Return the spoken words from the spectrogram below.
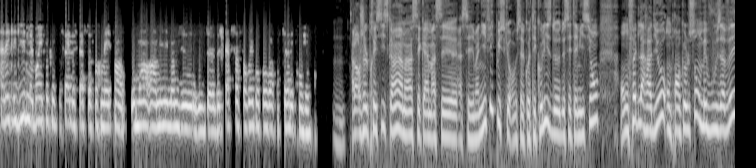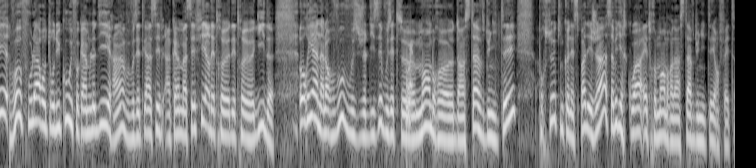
avec les guides, mais bon, il faut que pour ça le staff soit formé, enfin au moins un minimum de, de, de staff soit formé pour pouvoir partir à l'étranger. Alors je le précise quand même, hein, c'est quand même assez assez magnifique puisque c'est le côté coulisses de, de, cette émission. On fait de la radio, on prend que le son, mais vous avez vos foulards autour du cou, il faut quand même le dire. Hein, vous êtes assez, quand même assez fier d'être d'être guide. Oriane, alors vous, vous, je le disais, vous êtes euh, ouais. membre d'un staff d'unité. Pour ceux qui ne connaissent pas déjà, ça veut dire quoi être membre d'un staff d'unité en fait?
